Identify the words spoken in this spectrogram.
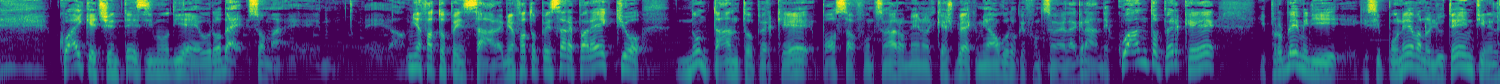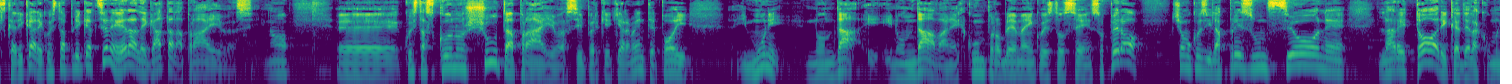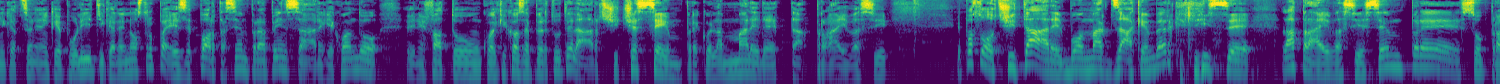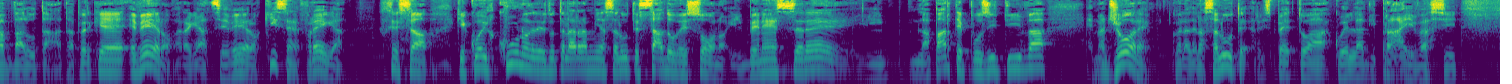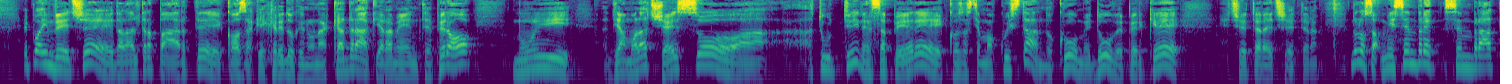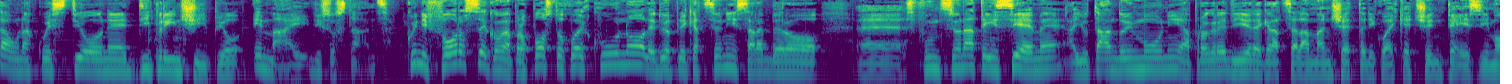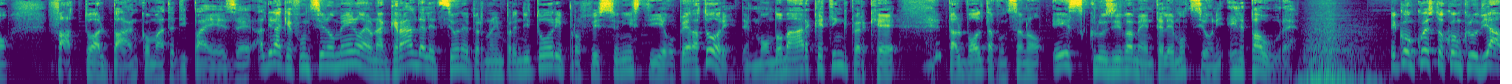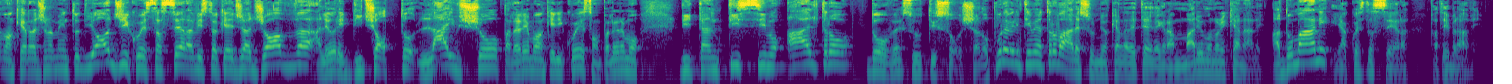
qualche centesimo di euro, beh, insomma, mi ha fatto pensare, mi ha fatto pensare parecchio, non tanto perché possa funzionare o meno il cashback, mi auguro che funzioni alla grande, quanto perché i problemi di, che si ponevano gli utenti nel scaricare questa applicazione era legata alla privacy, no? eh, questa sconosciuta privacy, perché chiaramente poi Immuni non dà e non dava alcun problema in questo senso, però diciamo così la presunzione, la retorica della comunicazione anche politica nel nostro paese porta sempre a pensare che quando viene fatto un qualche cosa per tutelarci c'è sempre quella maledetta privacy. E posso citare il buon Mark Zuckerberg che disse la privacy è sempre sopravvalutata, perché è vero ragazzi, è vero, chi se ne frega se so che qualcuno deve tutelare la mia salute sa dove sono. Il benessere, il, la parte positiva è maggiore, quella della salute, rispetto a quella di privacy. E poi invece dall'altra parte, cosa che credo che non accadrà chiaramente, però noi diamo l'accesso a, a tutti nel sapere cosa stiamo acquistando, come, dove, perché eccetera, eccetera. Non lo so, mi è sempre sembrata una questione di principio e mai di sostanza. Quindi forse, come ha proposto qualcuno, le due applicazioni sarebbero eh, funzionate insieme, aiutando Immuni a progredire grazie alla mancetta di qualche centesimo fatto al bancomat di paese. Al di là che funzioni o meno, è una grande lezione per noi imprenditori, professionisti e operatori del mondo marketing perché talvolta funzionano esclusivamente le emozioni e le paure. E con questo concludiamo anche il ragionamento di oggi. Questa sera, visto che è già Jov, alle ore 18 live show, parleremo anche di questo, ma parleremo di tantissimo altro. Dove? Su tutti i social. Oppure venitemi a trovare sul mio canale Telegram, Mario Moroni Canale. A domani e a questa sera. Fate i bravi.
